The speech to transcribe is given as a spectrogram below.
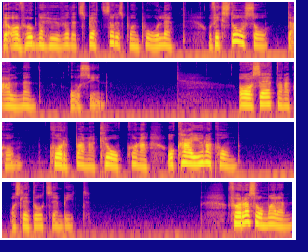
Det avhuggna huvudet spetsades på en påle och fick stå så till allmän åsyn. Asätarna kom Korparna, kråkorna och kajorna kom och slet åt sig en bit. Förra sommaren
